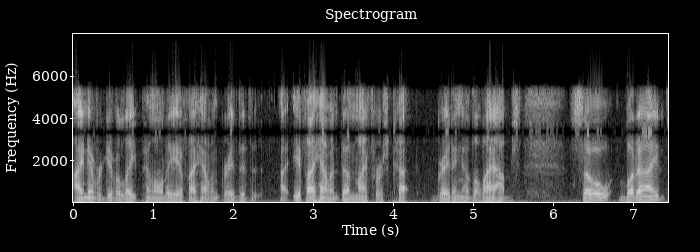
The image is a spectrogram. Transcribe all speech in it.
I never give a late penalty if I haven't graded uh, if I haven't done my first cut grading of the labs. So, but I'd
